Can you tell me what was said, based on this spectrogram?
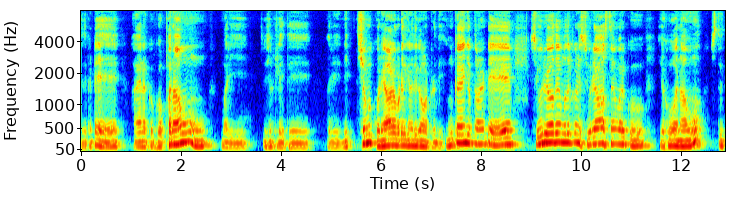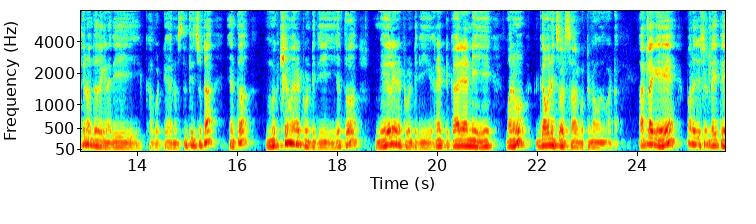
ఎందుకంటే ఆయన యొక్క గొప్ప నామము మరి చూసినట్లయితే మరి నిత్యము కొనియాడబడినదిగా ఉంటుంది. ఇంకా ఏం చెప్తున్నానంటే సూర్యోదయం మొదలుకొని సూర్యాస్తయం వరకు యహోనామము స్థుతినందదగినది కాబట్టి ఆయన స్థుతించుట ఎంతో ముఖ్యమైనటువంటిది ఎంతో మేలైనటువంటిది అనే కార్యాన్ని మనము గమనించవలసి అనుకుంటున్నాం అనమాట అట్లాగే మనం చూసినట్లయితే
